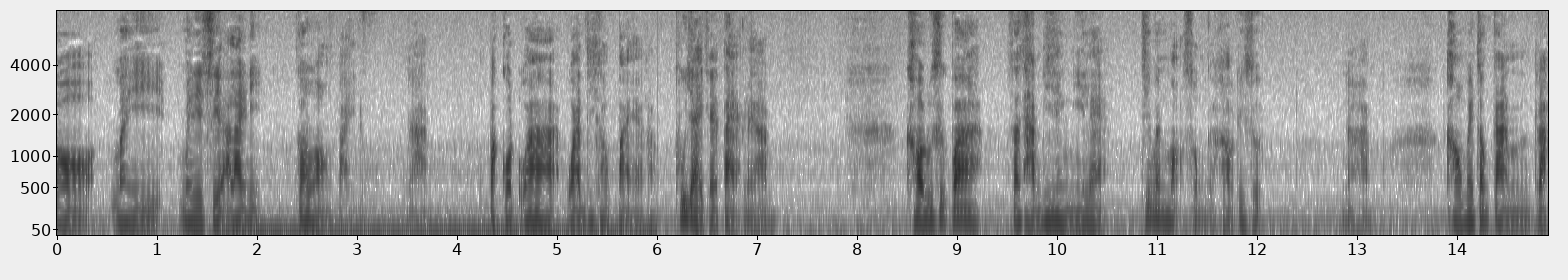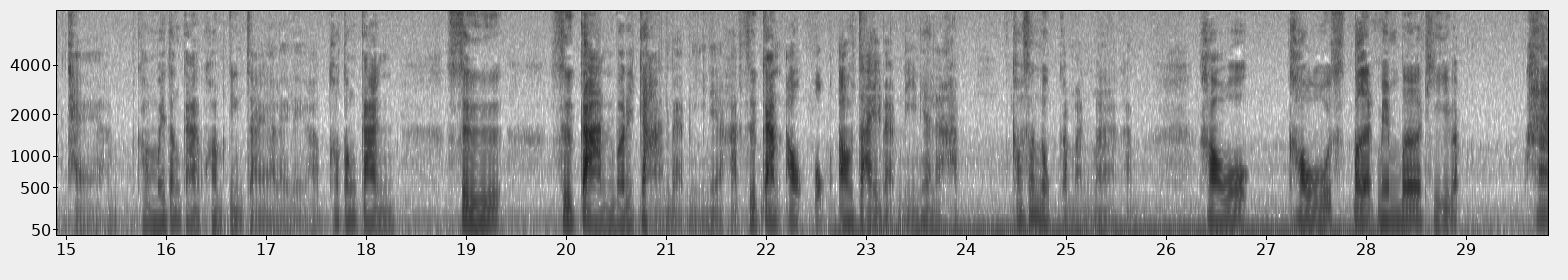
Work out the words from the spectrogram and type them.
ก็ไม่ไม่ได้เสียอะไรนี่ ก็ลองไปดูนะครับ ปรากฏว่าวันที่เขาไปอะครับ ผู้ใหญ่ใจแตกเลยครับ เขารู้สึกว่าสถานที่แห่งนี้แหละ ที่มันเหมาะสมกับเขาที่สุดนะครับ เขาไม่ต้องการรักแท้ครับเขาไม่ต้องการความจริงใจอะไรเลยครับ เขาต้องการซื้อซื้อการบริการแบบนี้เนี่ยครับ ซื้อการเอาอกเอาใจแบบนี้เนี่ยแหละครับ เขาสนุกกับมันมากครับ เขาเขาเปิดเมมเบอร์ทีแบบห้า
